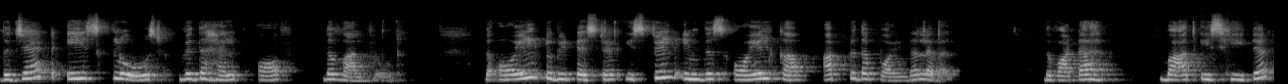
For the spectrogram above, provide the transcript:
The jet is closed with the help of the valve rod. The oil to be tested is filled in this oil cup up to the pointer level. The water bath is heated.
